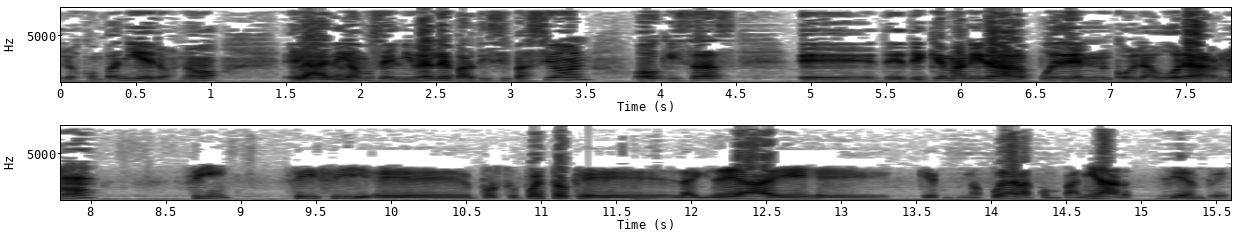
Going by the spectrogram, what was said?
los compañeros, ¿no? digamos, el nivel de participación o quizás eh, de, qué manera pueden colaborar, ¿no? Sí, sí, sí. Eh, por supuesto que la idea es eh, que nos puedan acompañar siempre.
